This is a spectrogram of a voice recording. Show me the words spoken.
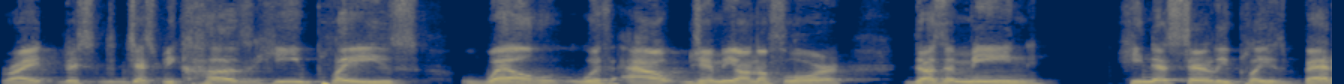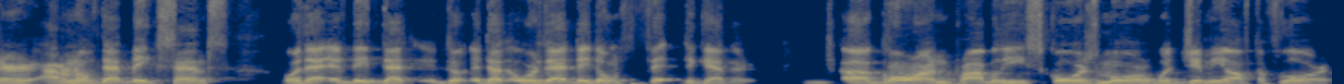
right? This, just because he plays well without Jimmy on the floor doesn't mean he necessarily plays better. I don't know if that makes sense, or that if they that it does, or that they don't fit together uh, Goran probably scores more with Jimmy off the floor.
